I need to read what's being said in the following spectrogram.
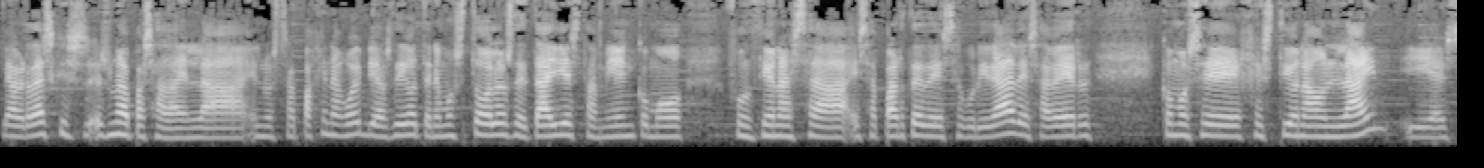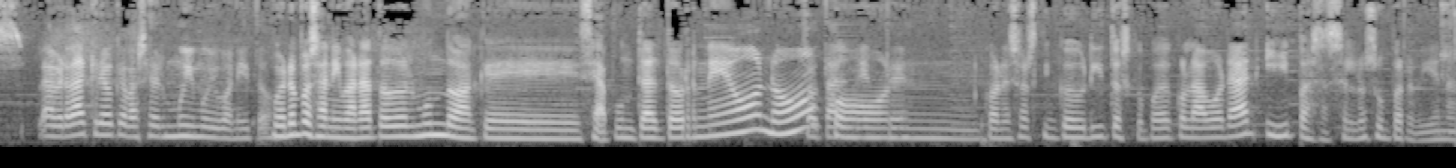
La verdad es que es, es una pasada. En, la, en nuestra página web, ya os digo, tenemos todos los detalles también cómo funciona esa, esa parte de seguridad, de saber cómo se gestiona online. Y es, la verdad, creo que va a ser muy, muy bonito. Bueno, pues animar a todo el mundo a que se apunte al torneo, ¿no? Totalmente. Con, con esos cinco euritos que puede colaborar y pasárselo súper bien, ¿no?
